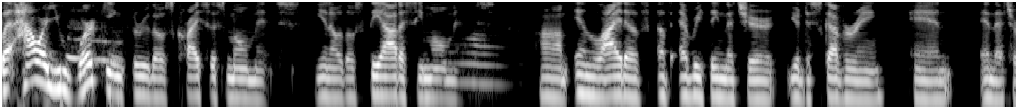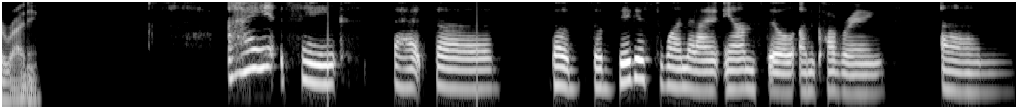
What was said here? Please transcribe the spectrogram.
but how are you working through those crisis moments, you know, those theodicy moments, um, in light of of everything that you're you're discovering and and that you're writing? I think that the the the biggest one that I am still uncovering um,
